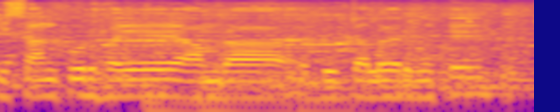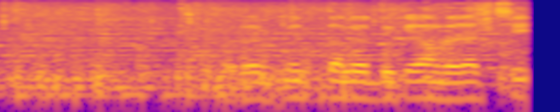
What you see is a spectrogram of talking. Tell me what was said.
কিষানপুর হয়ে আমরা বিদ্যালয়ের মুখে বিদ্যালয়ের দিকে আমরা যাচ্ছি।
